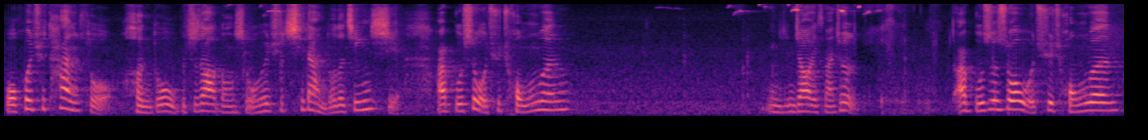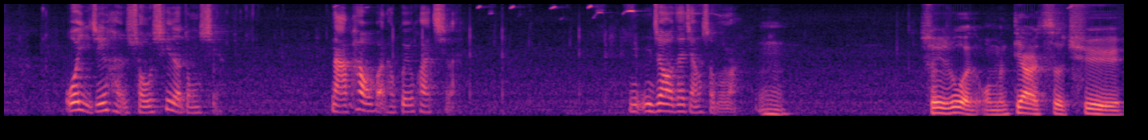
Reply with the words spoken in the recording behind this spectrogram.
我会去探索很多我不知道的东西，我会去期待很多的惊喜，而不是我去重温。你你知道我意思吗？就，而不是说我去重温我已经很熟悉的东西，哪怕我把它规划起来。你你知道我在讲什么吗？嗯所以如果我们第二次去，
